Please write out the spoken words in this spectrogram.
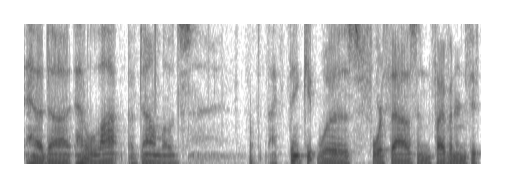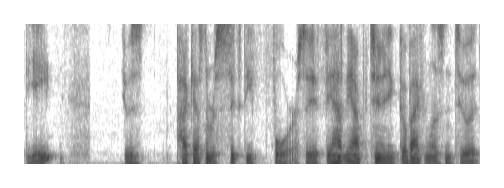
had uh, had a lot of downloads. I think it was four thousand five hundred fifty eight. It was podcast number sixty four. So if you have the opportunity, go back and listen to it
